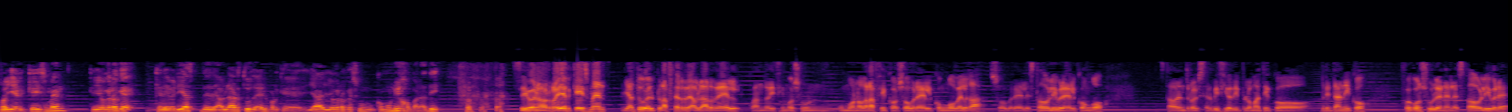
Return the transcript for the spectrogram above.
Roger Casement, que yo creo que, que deberías de hablar tú de él, porque ya yo creo que es un, como un hijo para ti. sí, bueno, Roger Casement, ya tuve el placer de hablar de él cuando hicimos un, un monográfico sobre el Congo belga, sobre el Estado Libre del Congo estaba dentro del servicio diplomático británico, fue cónsul en el Estado Libre,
